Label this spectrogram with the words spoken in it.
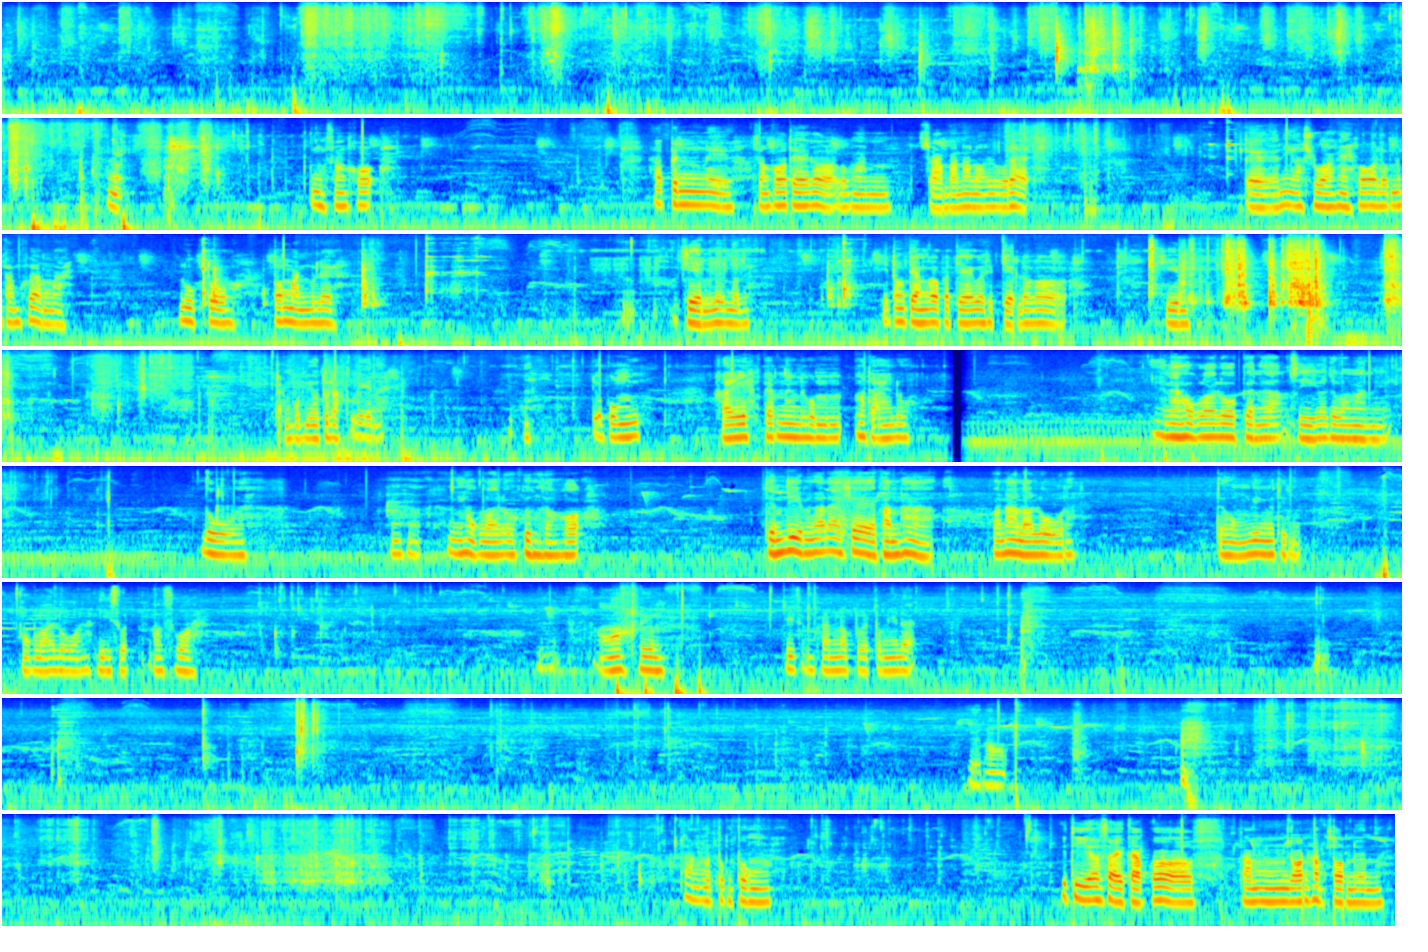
นี่กึ่งสังเคราะห์ถ้าเป็นไอ้สังเคราะห์แท้ก็ประมาณสามพันห้าร้อยโลได้ แต่อันนี้เอาชัวร์ไง เพราะว่ารถมันทำเครื่องมา ลูกโตต้องมันดูเลย โอเคมาเริ่มกันเลย ที่ต้องเตรียมก็ประแจเบอร์สิบเจ็ดแล้วก็ครีม แต่ ผมเดียวตุลักทุเรศหน่อยเดี๋ยวผมใครแป๊บหนึ่งเดี๋ยวผมมาถ่ายให้ดูนี่นะหกร้อยโลเปลี่ยนก็สีก็จะประมาณนี้ ดูนะอือหือนี่หกร้อยโลครึ่งสังเคราะห์เต็มที่มันก็ได้แค่พันห้าพันห้าร้อยโลนะ แต่ผมวิ่งไม่ถึงหกร้อยโลนะ ดีสุด เอาชัวร์ อ๋อ ลืม ที่สำคัญเราเปิดตรงนี้ด้วยเดี๋ยวน้อง ตั้งมาตรงๆ วิธีเอาใส่กลับก็ทำย้อนขั้นตอนเดิมนะ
